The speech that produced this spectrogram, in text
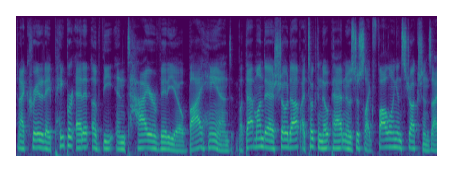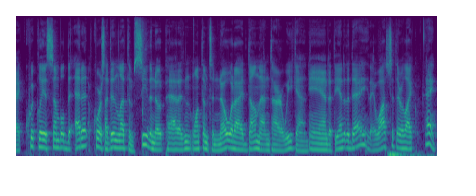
and I created a paper edit of the entire video by hand. But that Monday I showed up, I took the notepad and it was just like following instructions. I quickly assembled the edit. Of course, I didn't let them see the notepad. I didn't want them to know what I had done that entire weekend. And at the end of the day, they watched it, they were like, hey,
